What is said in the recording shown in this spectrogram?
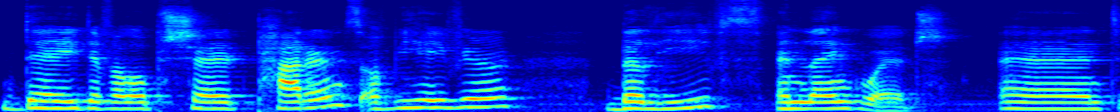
they develop shared patterns of behavior beliefs, and language. And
